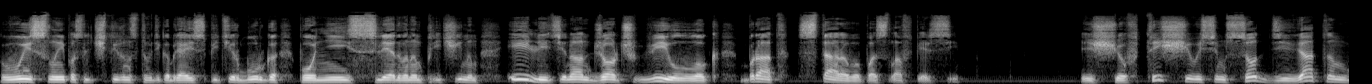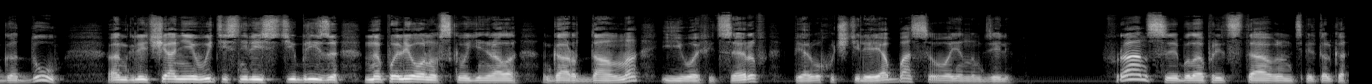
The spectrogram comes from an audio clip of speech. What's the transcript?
высланный после 14 декабря из Петербурга по неисследованным причинам, и лейтенант Джордж Виллок, брат старого посла в Персии. Еще в 1809 году англичане вытеснили из Тибриза наполеоновского генерала Гардана и его офицеров, первых учителей Аббаса в военном деле. Франция была представлена теперь только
